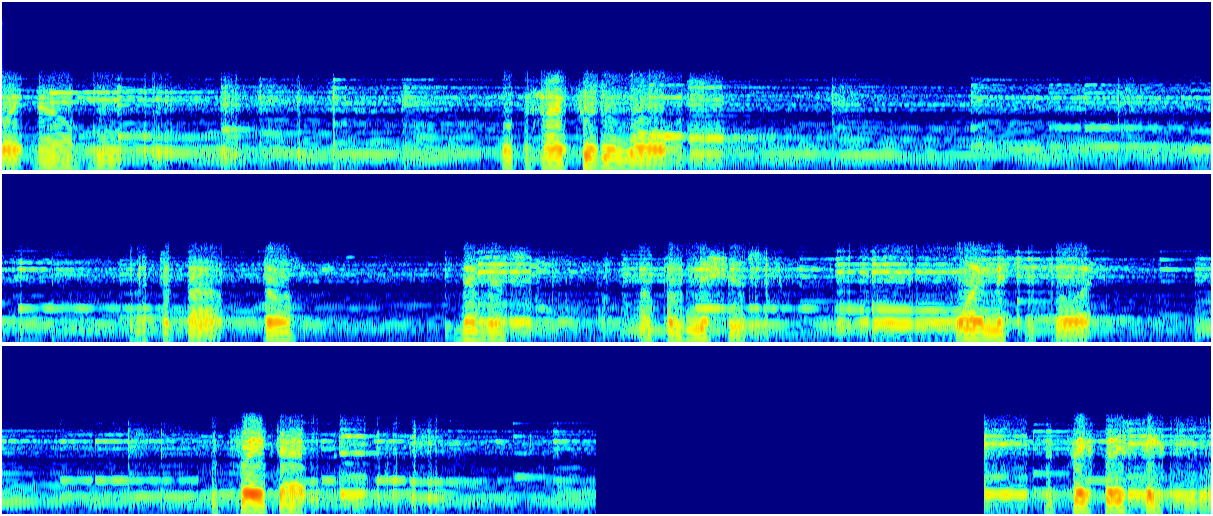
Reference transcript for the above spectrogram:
right now who who are behind prison walls. Lift up uh, those members of those missions, one mission, Lord. We pray that we pray for their safety.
